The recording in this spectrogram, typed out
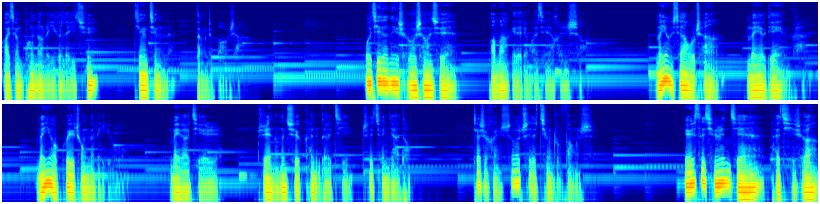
好像碰到了一个雷区，静静的等着爆炸。我记得那时候上学，爸妈给的零花钱很少，没有下午茶，没有电影看，没有贵重的礼物，每到节日，只能去肯德基吃全家桶，这是很奢侈的庆祝方式。有一次情人节，他骑车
